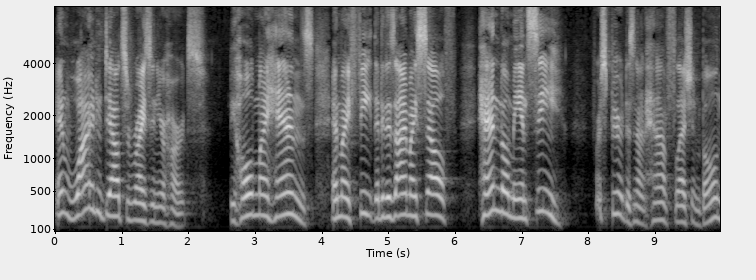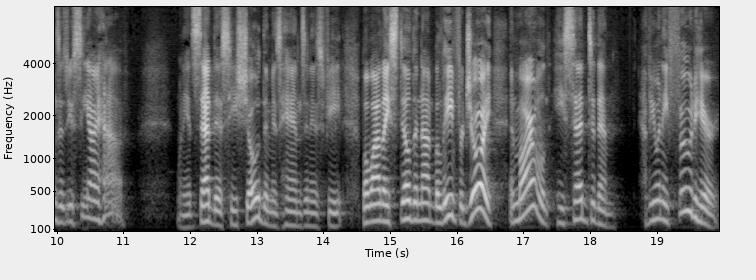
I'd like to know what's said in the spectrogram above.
And why do doubts arise in your hearts? Behold my hands and my feet, that it is I myself. Handle me and see. For spirit does not have flesh and bones, as you see I have. When he had said this, he showed them his hands and his feet. But while they still did not believe for joy and marveled, he said to them, Have you any food here?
